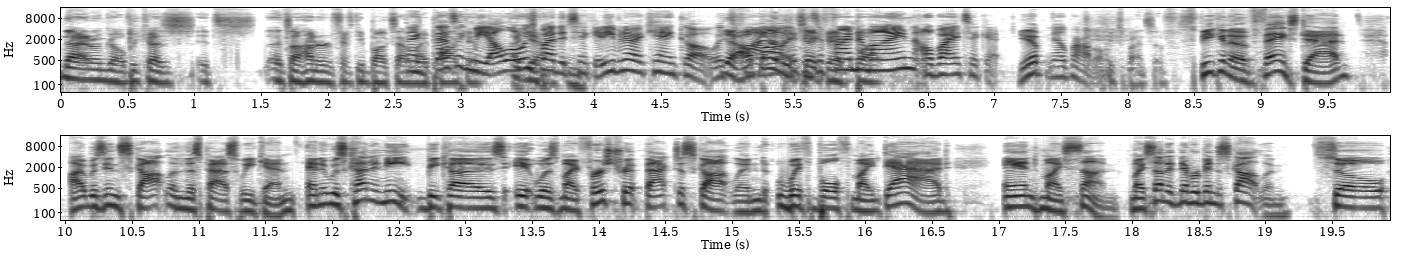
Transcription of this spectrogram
Then I don't go because it's it's 150 bucks out of my Like that's pocket. like me. I'll always Again, buy the ticket, even if I can't go. It's Yeah, I'll fine. buy I'll- the if it's a friend of mine, I'll buy a ticket. Yep. No problem. expensive. Speaking of thanks, Dad, I was in Scotland this past weekend, and it was kind of neat because it was my first trip back to Scotland with both my dad and my son. My son had never been to Scotland, so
